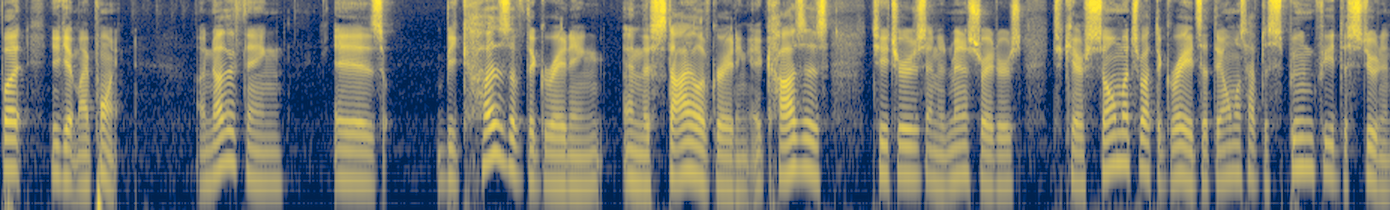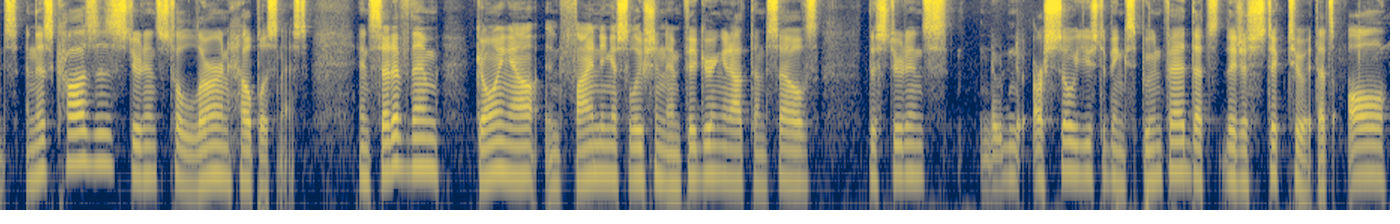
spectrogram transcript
But you get my point. Another thing is because of the grading and the style of grading, it causes teachers and administrators to care so much about the grades that they almost have to spoon feed the students, and this causes students to learn helplessness. Instead of them going out and finding a solution and figuring it out themselves, the students are so used to being spoon fed that they just stick to it. That's all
